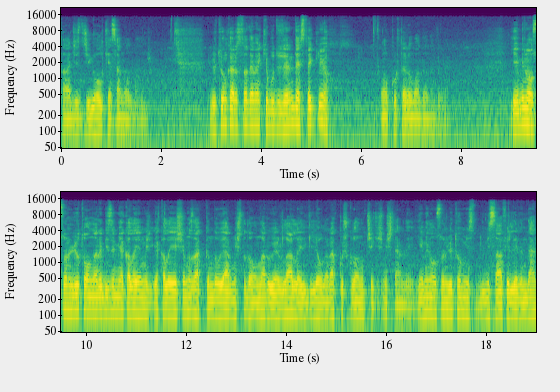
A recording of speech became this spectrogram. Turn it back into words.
tacizci, yol kesen olmaları. Lüt'ün karısı da demek ki bu düzeni destekliyor. O kurtarılmadığına göre. Yemin olsun Lut onları bizim yakalayışımız hakkında uyarmıştı da onlar uyarılarla ilgili olarak kuşkulanıp çekişmişlerdi. Yemin olsun Lut'un misafirlerinden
